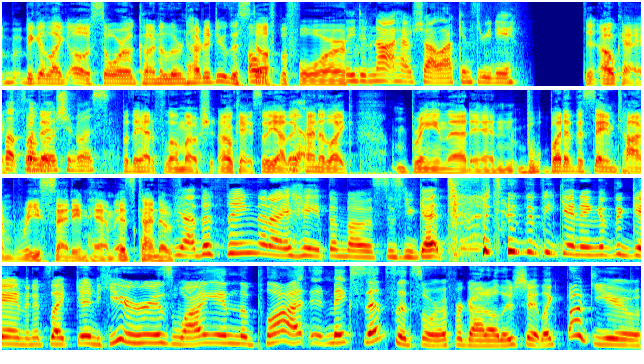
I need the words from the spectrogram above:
because like oh Sora kind of learned how to do this Oh. stuff before. They did not have shot lock in 3D, Did- okay, but flow they, motion was. but they had flow motion. Okay, so yeah, they're Yeah. kind of like bringing that in, b- but at the same time resetting him. It's kind of Yeah, the thing that I hate the most is you get to the beginning of the game and it's like, and here is why in the plot it makes sense that Sora forgot all this shit. Like, fuck you.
